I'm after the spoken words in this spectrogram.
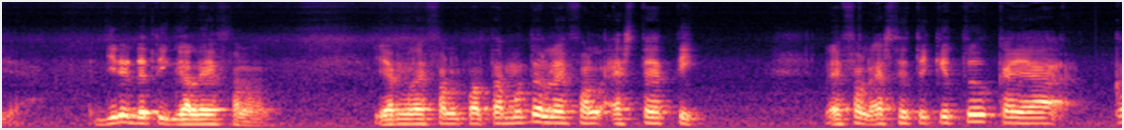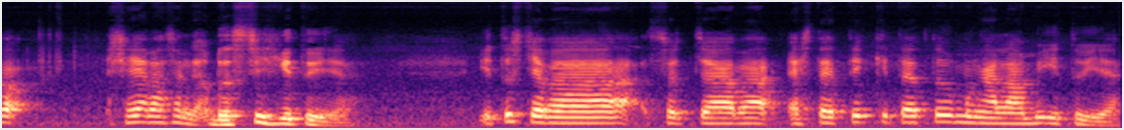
ya. Jadi ada tiga level. Yang level pertama itu level estetik. Level estetik itu kayak kok saya rasa nggak bersih gitu ya. Itu secara secara estetik kita tuh mengalami itu ya,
